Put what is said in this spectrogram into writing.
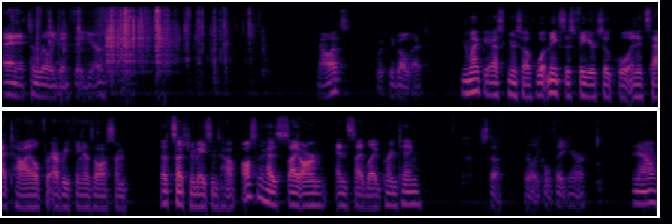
And it's a really good figure. Now let's quickly build it. You might be asking yourself, what makes this figure so cool? And it's that tile for everything is awesome. That's such an amazing tile. Also, it has side arm and side leg printing. Just a really cool figure. And now,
